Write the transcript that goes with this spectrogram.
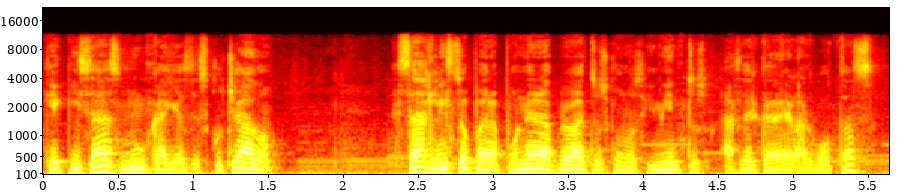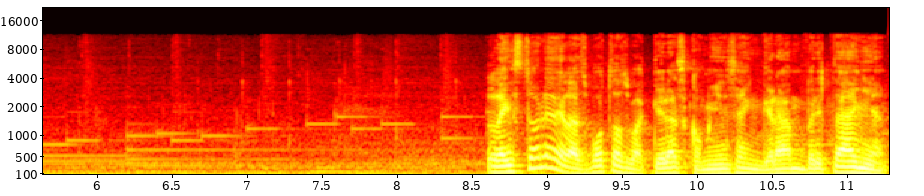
que quizás nunca hayas escuchado. ¿Estás listo para poner a prueba tus conocimientos acerca de las botas? La historia de las botas vaqueras comienza en Gran Bretaña.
